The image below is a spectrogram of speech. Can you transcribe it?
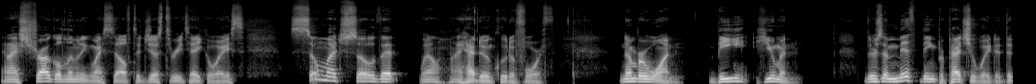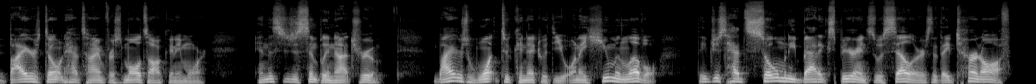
and I struggled limiting myself to just three takeaways. So much so that, well, I had to include a fourth. Number one, be human. There's a myth being perpetuated that buyers don't have time for small talk anymore, and this is just simply not true. Buyers want to connect with you on a human level. They've just had so many bad experiences with sellers that they turn off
